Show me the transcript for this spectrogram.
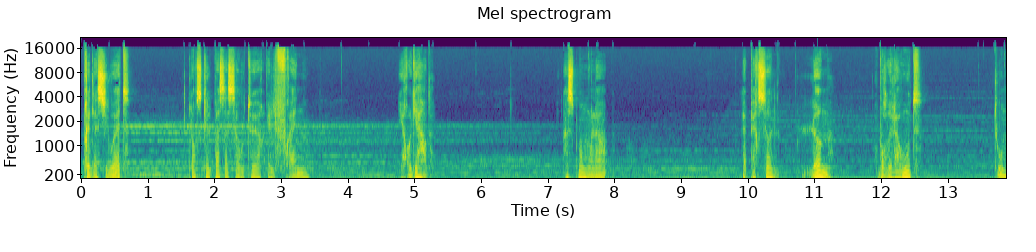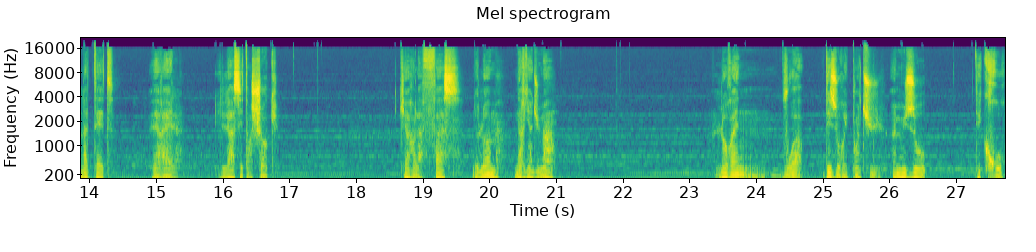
près de la silhouette. Lorsqu'elle passe à sa hauteur, elle freine et regarde. À ce moment-là, la personne, l'homme, au bord de la route, tourne la tête vers elle. Et là, c'est un choc. Car la face de l'homme n'a rien d'humain. Lorraine voit des oreilles pointues, un museau, des crocs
